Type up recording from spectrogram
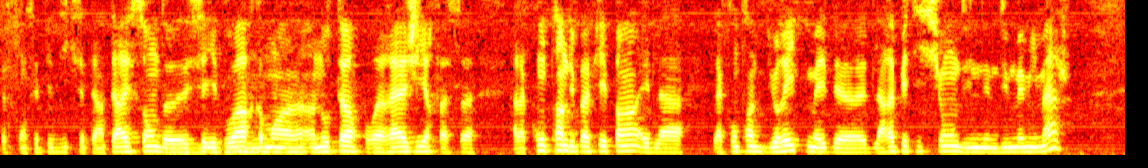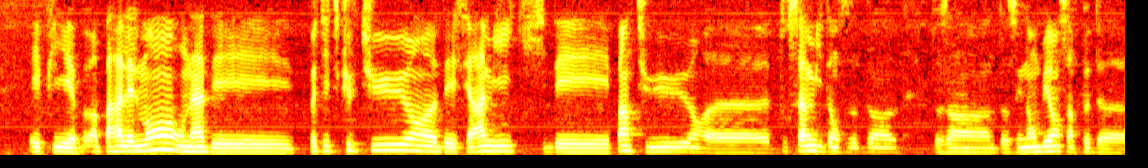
parce qu'on s'était dit que c'était intéressant d'essayer de voir comment un, un auteur pourrait réagir face à, à la contrainte du papier peint et de la, la contrainte du rythme et de, de la répétition d'une même image. Et puis, euh, parallèlement, on a des petites sculptures, des céramiques, des peintures, euh, tout ça mis dans, dans, dans, un, dans une ambiance un peu de,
